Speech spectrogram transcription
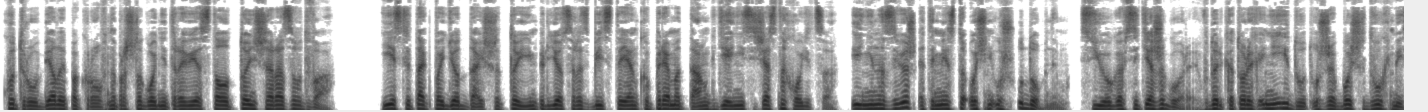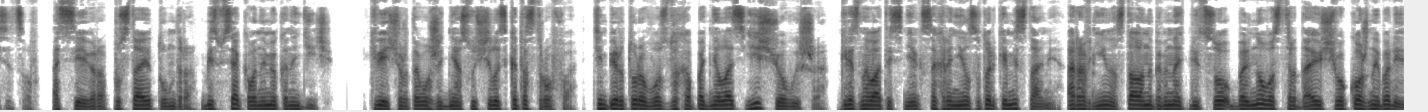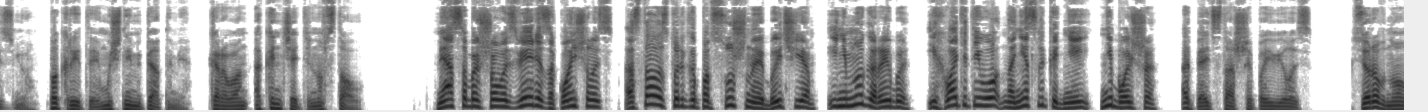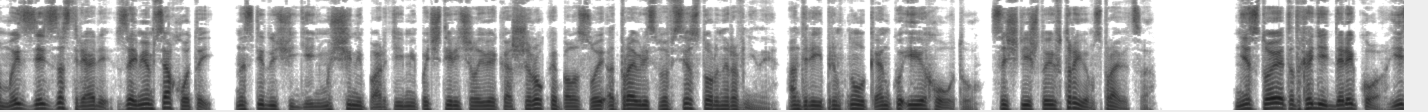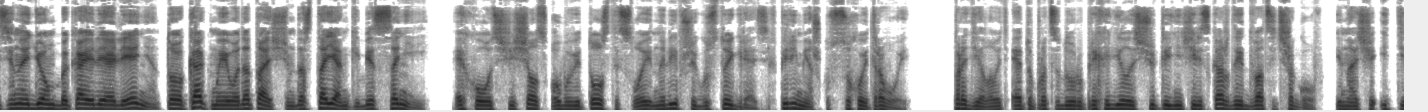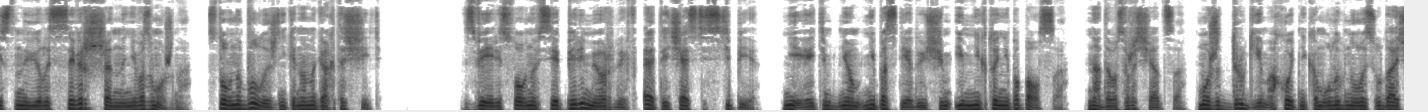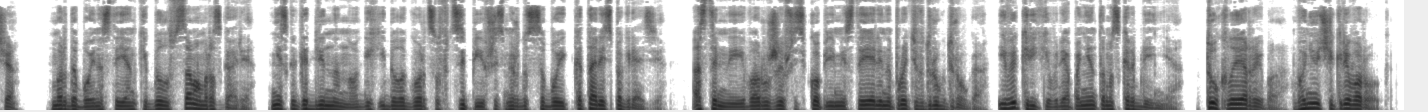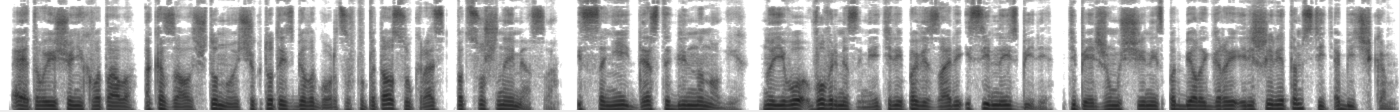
К утру белый покров на прошлогодней траве стал тоньше раза в два. Если так пойдет дальше, то им придется разбить стоянку прямо там, где они сейчас находятся. И не назовешь это место очень уж удобным. С юга все те же горы, вдоль которых они идут уже больше двух месяцев, а с севера пустая тундра, без всякого намека на дичь. К вечеру того же дня случилась катастрофа. Температура воздуха поднялась еще выше. Грязноватый снег сохранился только местами, а равнина стала напоминать лицо больного, страдающего кожной болезнью, покрытое мучными пятнами. Караван окончательно встал. Мясо большого зверя закончилось, осталось только подсушенное бычье и немного рыбы, и хватит его на несколько дней, не больше. Опять старшая появилась. Все равно мы здесь застряли, займемся охотой. На следующий день мужчины партиями по четыре человека широкой полосой отправились во все стороны равнины. Андрей примкнул к Энку и Эхоуту. Сочли, что и втроем справятся. «Не стоит отходить далеко. Если найдем быка или оленя, то как мы его дотащим до стоянки без саней?» Эхоут счищал с обуви толстый слой налипшей густой грязи вперемешку с сухой травой. Проделывать эту процедуру приходилось чуть ли не через каждые 20 шагов, иначе идти становилось совершенно невозможно, словно булыжники на ногах тащить. Звери словно все перемерли в этой части степи. Ни этим днем, ни последующим им никто не попался. Надо возвращаться. Может, другим охотникам улыбнулась удача. Мордобой на стоянке был в самом разгаре. Несколько длинноногих и белогорцев, вцепившись между собой, катались по грязи. Остальные, вооружившись копьями, стояли напротив друг друга и выкрикивали оппонентам оскорбления. «Тухлая рыба! Вонючий криворог! Этого еще не хватало. Оказалось, что ночью кто-то из белогорцев попытался украсть подсушенное мясо из саней Деста длинноногих, но его вовремя заметили, повязали и сильно избили. Теперь же мужчины из-под Белой горы решили отомстить обидчикам.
